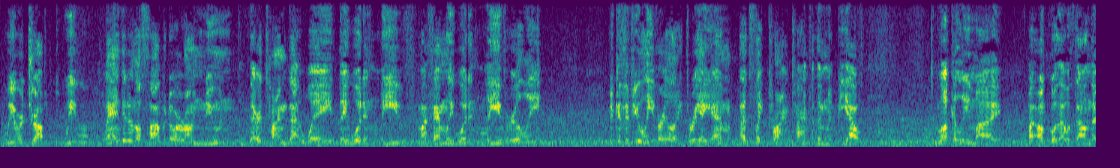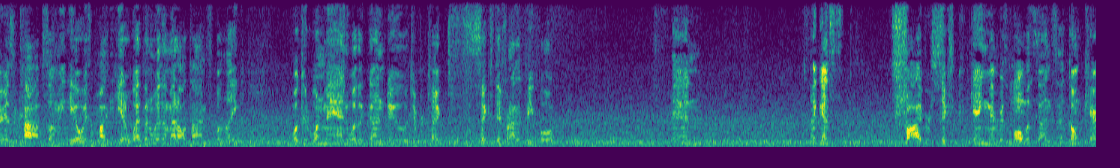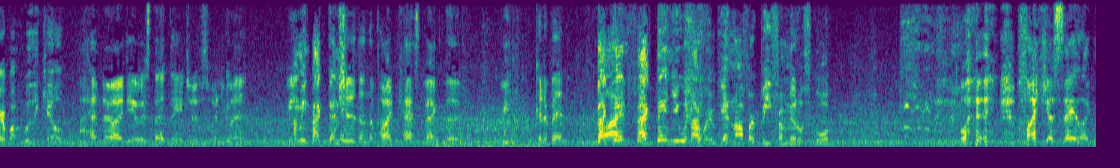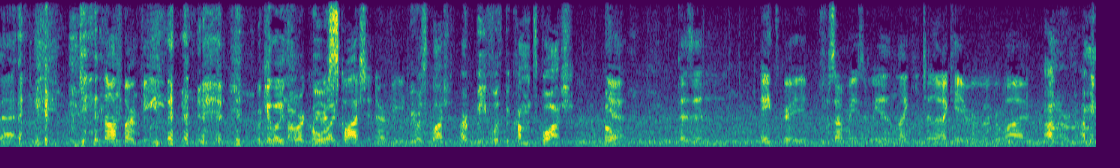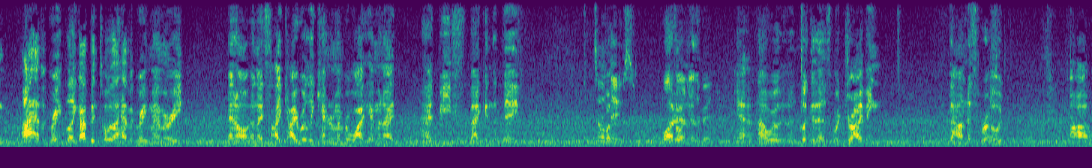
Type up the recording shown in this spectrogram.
We were dropped. We landed in El Salvador around noon their time. That way they wouldn't leave. My family wouldn't leave early because if you leave early, like 3 a.m., that's like prime time for them to be out. Luckily, my my uncle that was down there is a cop, so I mean he always he had a weapon with him at all times. But like, what could one man with a gun do to protect six different other people? And against five or six gang members, all with guns that don't care about who they kill. I had no idea it was that dangerous when you went. We, I mean, back then we should have done the podcast back then. We could have been Back then, from- back then, you and I were getting off our beef from middle school. Why, why you gotta say it like that? Getting off our beat. Okay, like, no, we're cool. We were like, squashing our beef. we were squashing. Our beef was becoming squash. Boom. Yeah. Because in eighth grade, for some reason, we didn't like each other. I can't even remember why. I don't remember. I mean, I have a great like I've been told I have a great memory, and all, and I, I, I really can't remember why him and I had beef back in the day. It's old But- news. Water under the bridge. Yeah. Now we're look at this. We're driving down this road. Uh,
